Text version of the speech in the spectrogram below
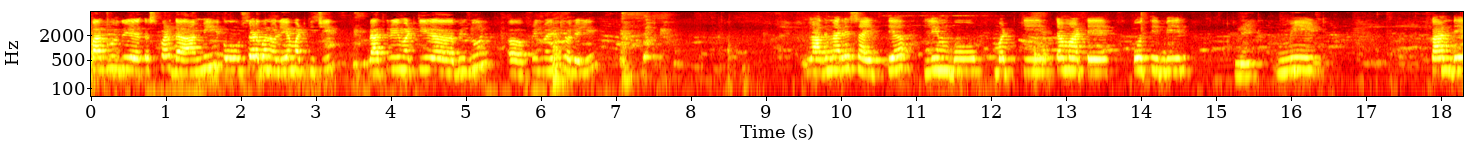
पाककृती स्पर्धा आम्ही उसळ बनवली आहे मटकीची. रात्री मटकी अ, फ्रीजमध्ये ठेवलेली. लागणारे साहित्य लिंबू मटकी टमाटे कोथिंबीर मीठ. मीठ कांदे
